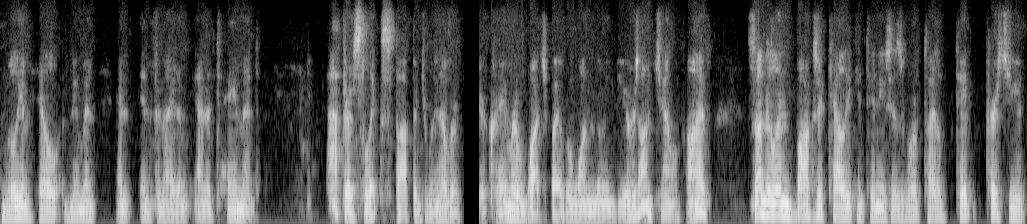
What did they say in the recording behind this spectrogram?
William Hill Newman and Infinitum Entertainment. After a slick stoppage win over Peter Kramer, watched by over 1 million viewers on Channel 5, Sunderland boxer Kelly continues his world title pursuit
